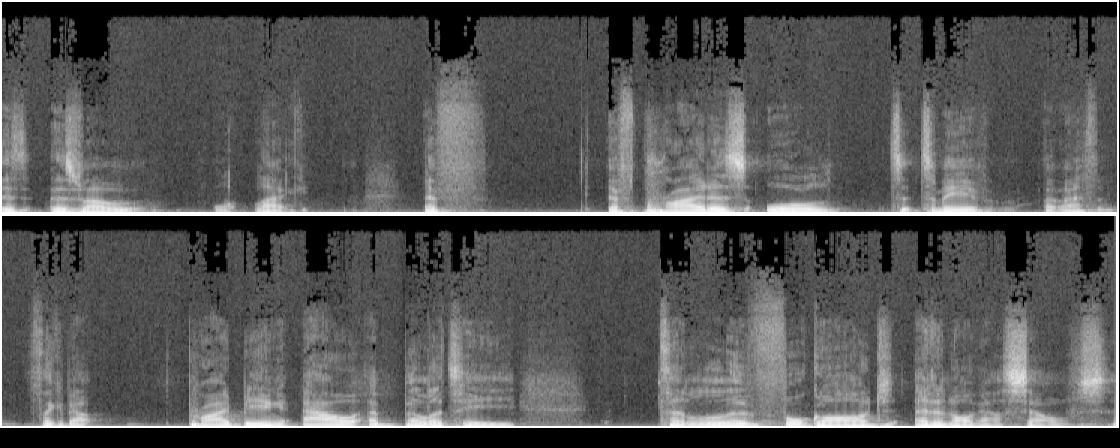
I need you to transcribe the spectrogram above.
as, as well, like, if if pride is all to, to me, I think about pride being our ability to live for God in and of ourselves.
